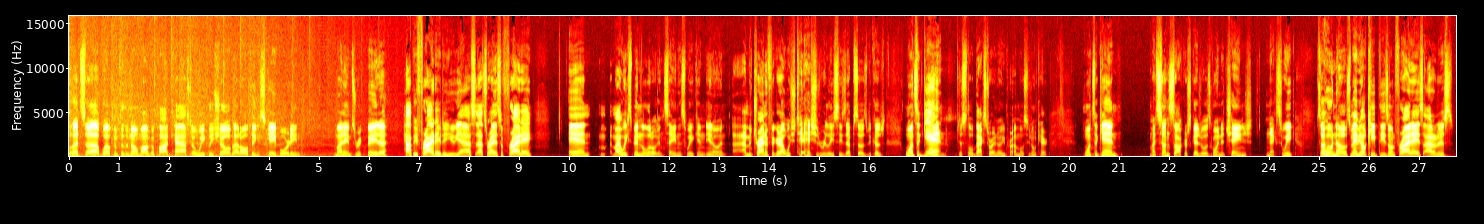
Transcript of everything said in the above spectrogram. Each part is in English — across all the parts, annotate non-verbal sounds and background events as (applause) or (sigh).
What's up? Welcome to the No Mongo Podcast, a weekly show about all things skateboarding. My name's Rick Bata. Happy Friday to you. Yes, that's right. It's a Friday, and my week's been a little insane this week, and you know, and I've been trying to figure out which (laughs) day I should release these episodes because once again, just a little backstory. I know you probably most of you don't care. Once again, my son's (laughs) soccer schedule is going to change next week. So who knows? Maybe I'll keep these on Fridays. I don't know. Just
